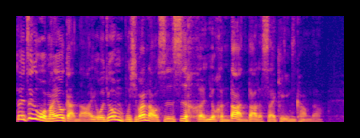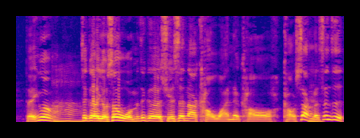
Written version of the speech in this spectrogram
对，这个我蛮有感的啊，因为我觉得我们补习班老师是很有很大很大的 psychic income 的。对，因为这个有时候我们这个学生啊，考完了，考考上了，甚至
